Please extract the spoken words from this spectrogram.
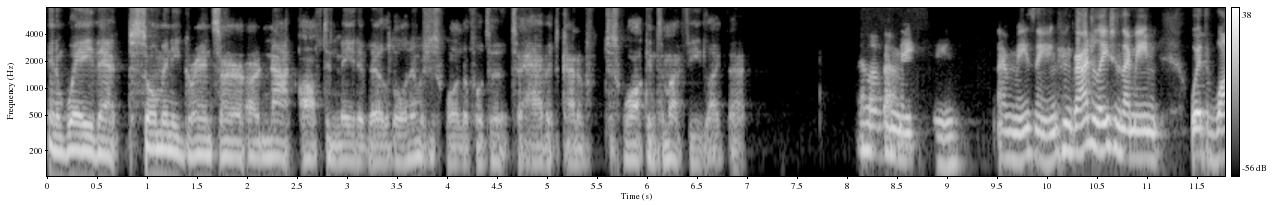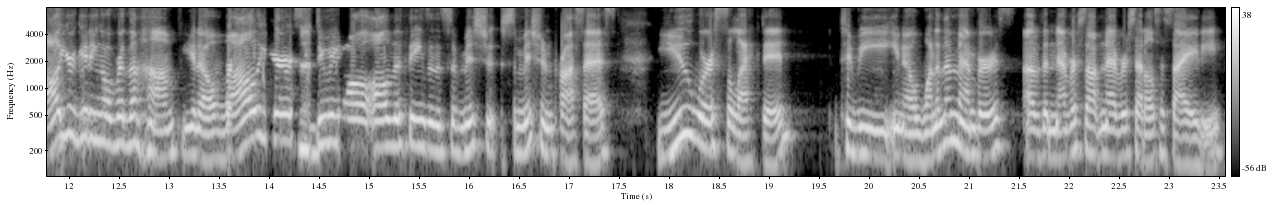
in a way that so many grants are are not often made available. And it was just wonderful to to have it kind of just walk into my feed like that. I love that. Amazing amazing. And congratulations. I mean with while you're getting over the hump you know while you're doing all, all the things in the submission submission process you were selected to be you know one of the members of the never stop never settle society.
